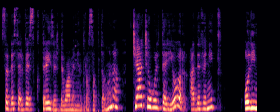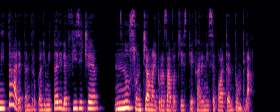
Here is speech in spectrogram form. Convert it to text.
să deservesc 30 de oameni într-o săptămână, ceea ce ulterior a devenit o limitare, pentru că limitările fizice nu sunt cea mai grozavă chestie care ni se poate întâmpla.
